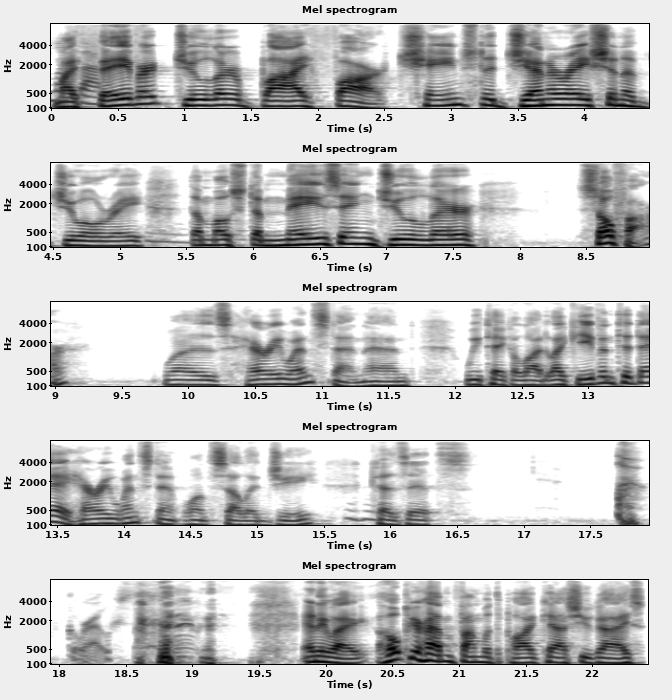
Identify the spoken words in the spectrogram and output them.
my that. favorite jeweler by far changed a generation of jewelry. Mm. The most amazing jeweler so far was Harry Winston, and we take a lot. Like even today, Harry Winston won't sell a G Mm-hmm. because it's Gross. Anyway, hope you're having fun with the podcast, you guys.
